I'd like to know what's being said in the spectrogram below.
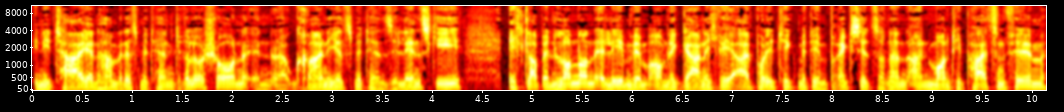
In Italien haben wir das mit Herrn Grillo schon, in der Ukraine jetzt mit Herrn Zelensky. Ich glaube, in London erleben wir im Augenblick gar nicht Realpolitik mit dem Brexit, sondern einen Monty Python-Film.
